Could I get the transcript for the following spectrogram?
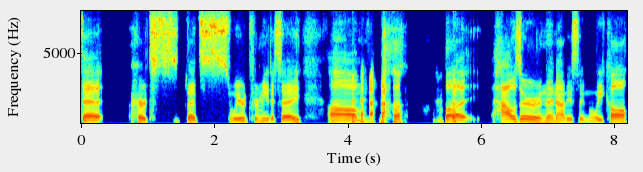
that hurts. That's weird for me to say. Um, but Hauser and then obviously Malik Hall.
